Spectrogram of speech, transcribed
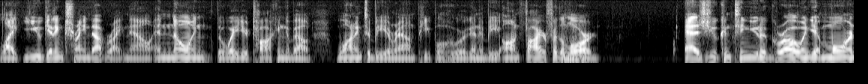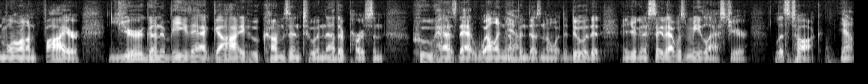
Like you getting trained up right now and knowing the way you're talking about wanting to be around people who are going to be on fire for the mm-hmm. Lord. As you continue to grow and get more and more on fire, you're going to be that guy who comes into another person who has that welling up Yeah. and doesn't know what to do with it. And you're going to say, That was me last year. Let's talk Yeah.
